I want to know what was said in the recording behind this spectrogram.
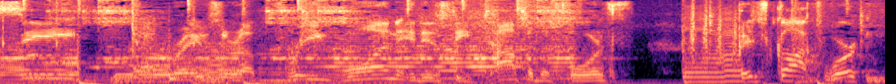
Braves are up 3 1. It is the top of the fourth. Pitch clock's working,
